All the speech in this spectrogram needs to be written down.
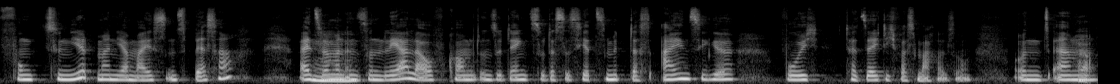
funktioniert man ja meistens besser, als wenn man in so einen Leerlauf kommt und so denkt, so, das ist jetzt mit das Einzige, wo ich tatsächlich was mache. So. Und ähm, Ja.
